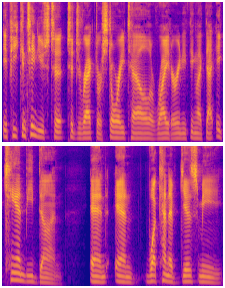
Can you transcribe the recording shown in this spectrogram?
if he continues to to direct or story tell or write or anything like that, it can be done. And and what kind of gives me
